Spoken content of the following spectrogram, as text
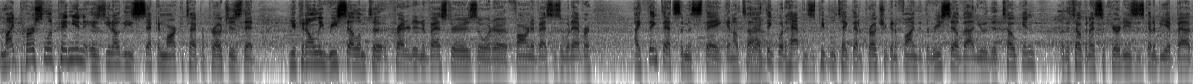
My personal opinion is, you know, these second market type approaches that you can only resell them to accredited investors or to foreign investors or whatever. I think that's a mistake, and I'll tell. You, I think what happens is people who take that approach are going to find that the resale value of the token or the tokenized securities is going to be about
